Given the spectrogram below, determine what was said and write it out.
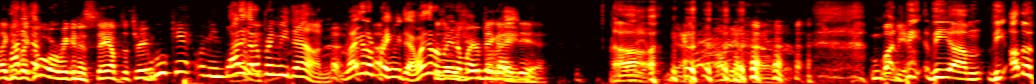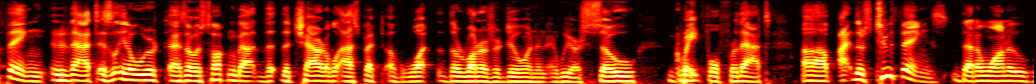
Like Why he's like, you oh, are we gonna stay up to three? Who can't? I mean, Why do you got to bring me down? Why you got to bring me down? Why you got to rain on my your big parade? Idea. Yeah, I'll be at all of it. But the the um the other thing that is you know we were as I was talking about the, the charitable aspect of what the runners are doing and, and we are so grateful for that. Uh, I, there's two things that I want to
